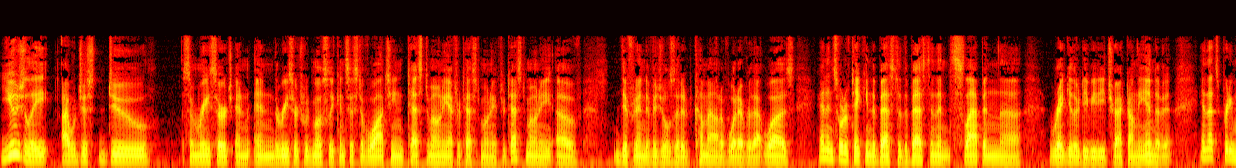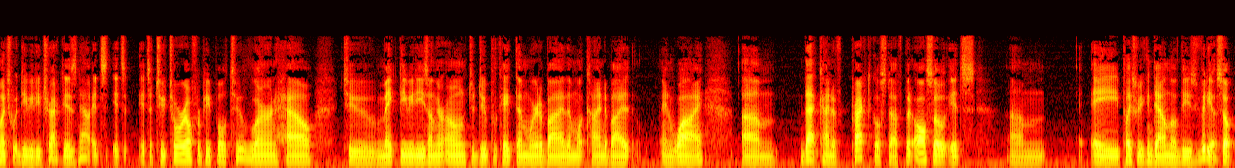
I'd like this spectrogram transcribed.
Usually, I would just do some research, and, and the research would mostly consist of watching testimony after testimony after testimony of different individuals that had come out of whatever that was, and then sort of taking the best of the best and then slapping the regular DVD tract on the end of it. And that's pretty much what DVD tract is now. It's it's it's a tutorial for people to learn how to make DVDs on their own, to duplicate them, where to buy them, what kind to buy and why. Um, that kind of practical stuff, but also it's um, a place where you can download these videos. So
